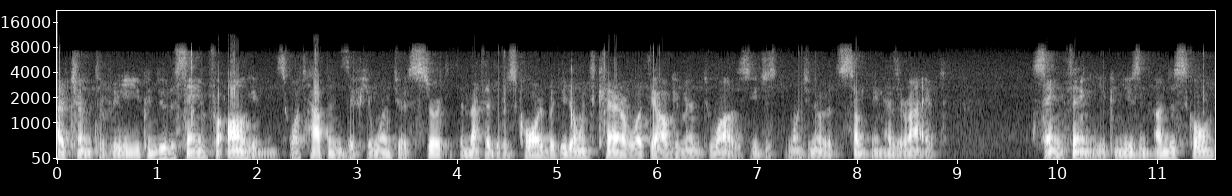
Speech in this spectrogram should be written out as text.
Alternatively, you can do the same for arguments. What happens if you want to assert that the method was called, but you don't care what the argument was? You just want to know that something has arrived. Same thing, you can use an underscore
